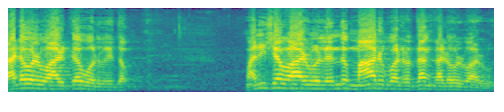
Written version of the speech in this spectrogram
கடவுள் வாழ்க்கை ஒரு விதம். மனுஷ வாழ்வுலேருந்து மாறுபடுறது தான் கடவுள் வாழ்வு.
